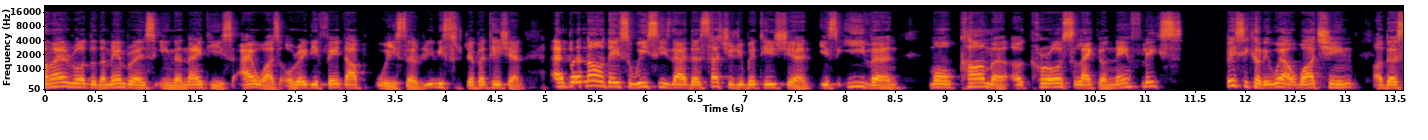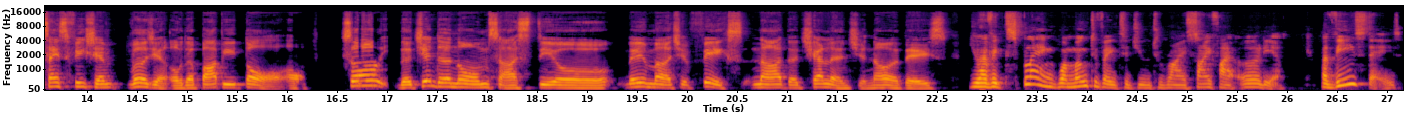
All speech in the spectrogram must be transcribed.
When I wrote the membranes in the 90s, I was already fed up with this repetition. And, but nowadays, we see that such repetition is even more common across like a Netflix. Basically, we are watching uh, the science fiction version of the Barbie doll. So the gender norms are still very much fixed, not a challenge nowadays. You have explained what motivated you to write sci-fi earlier, but these days,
